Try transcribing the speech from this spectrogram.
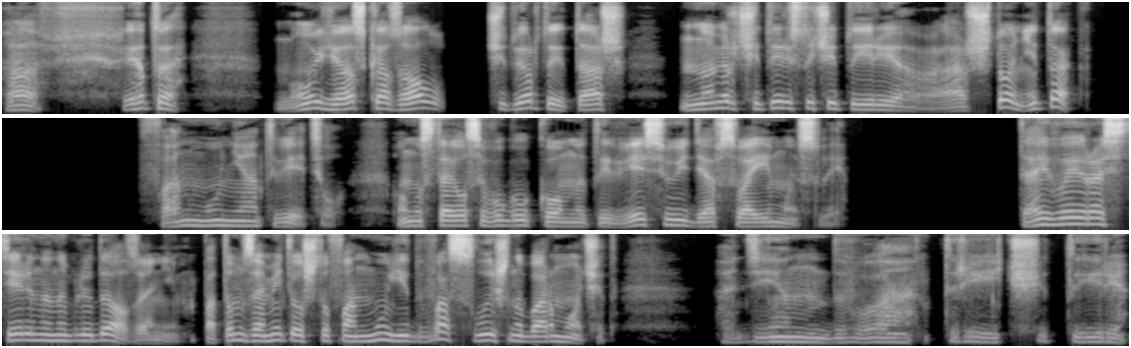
«А, это... Ну, я сказал, четвертый этаж, номер 404. А что не так?» Фанму не ответил. Он уставился в угол комнаты, весь уйдя в свои мысли. Тайвей растерянно наблюдал за ним, потом заметил, что Фанму едва слышно бормочет. «Один, два, три, четыре...»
